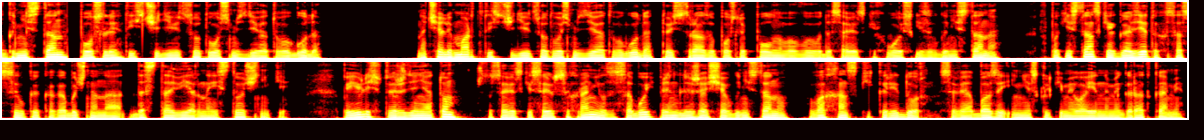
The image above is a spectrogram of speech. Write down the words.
Афганистан после 1989 года. В начале марта 1989 года, то есть сразу после полного вывода советских войск из Афганистана, в пакистанских газетах со ссылкой, как обычно, на достоверные источники, появились утверждения о том, что Советский Союз сохранил за собой принадлежащий Афганистану Ваханский коридор с авиабазой и несколькими военными городками,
